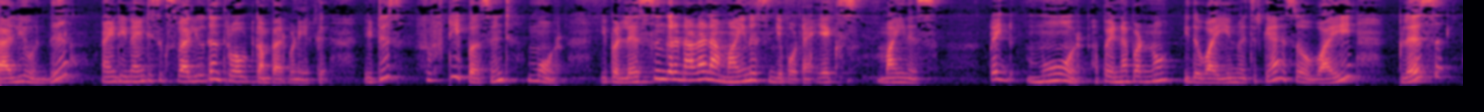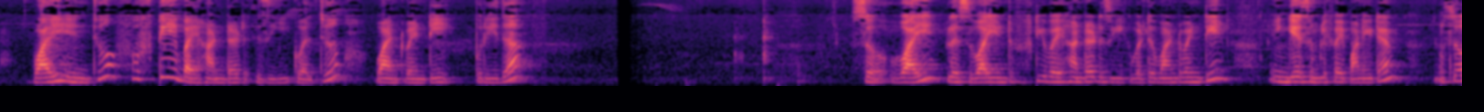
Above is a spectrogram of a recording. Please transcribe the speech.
வேல்யூ வந்து நைன்டீன் நைன்டி சிக்ஸ் வேல்யூ தான் த்ரூ அவுட் கம்பேர் பண்ணியிருக்கு. It is fifty percent more இப்போ லெஸ்ஸுங்கிறனால நான் மைனஸ் இங்கே போட்டேன். எக்ஸ் மைனஸ் ரைட் மோர் அப்போ என்ன பண்ணணும்? இது ஒய்ன்னு வச்சிருக்கேன். So Y plus Y into fifty by hundred is equal to 120 புரியுதா so y plus y into 50 by 100 is equal to 120 இங்கே simplify பண்ணிட்டேன் so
